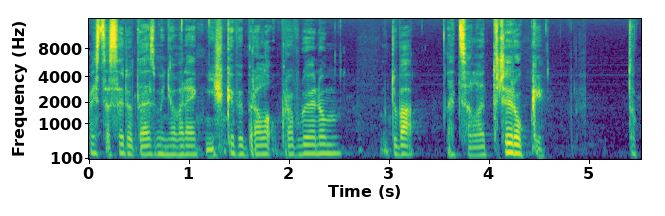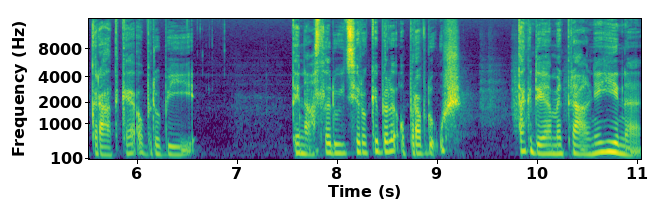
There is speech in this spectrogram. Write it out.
Vy jste se do té zmiňované knížky vybrala opravdu jenom dva, necelé tři roky. To krátké období, ty následující roky byly opravdu už tak diametrálně jiné.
